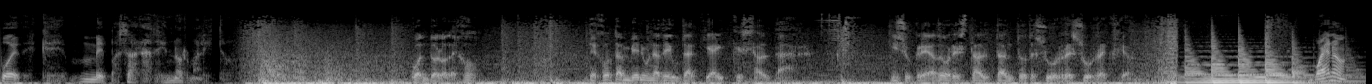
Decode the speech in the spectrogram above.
Puede que me pasara de normalito. Cuando lo dejó, dejó también una deuda que hay que saldar. Y su creador está al tanto de su resurrección. Bueno,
